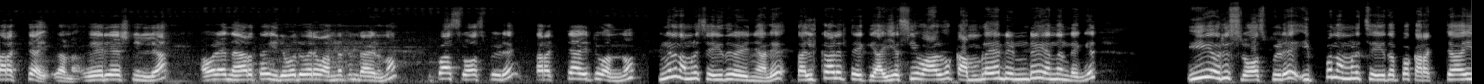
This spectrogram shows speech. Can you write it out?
കറക്റ്റായി ഇതാണ്. വേരിയേഷൻ ഇല്ല. അവിടെ നേരത്തെ ഇരുപത് വരെ വന്നിട്ടുണ്ടായിരുന്നു. ഇപ്പോൾ ആ സ്ലോ സ്പീഡ് കറക്റ്റായിട്ട് വന്നു. ഇങ്ങനെ നമ്മൾ ചെയ്തു കഴിഞ്ഞാൽ തൽക്കാലത്തേക്ക് I S C valve complaint ഉണ്ട് എന്നുണ്ടെങ്കിൽ ഈ ഒരു സ്ലോ സ്പീഡ് ഇപ്പം നമ്മൾ ചെയ്തപ്പോൾ കറക്റ്റായി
